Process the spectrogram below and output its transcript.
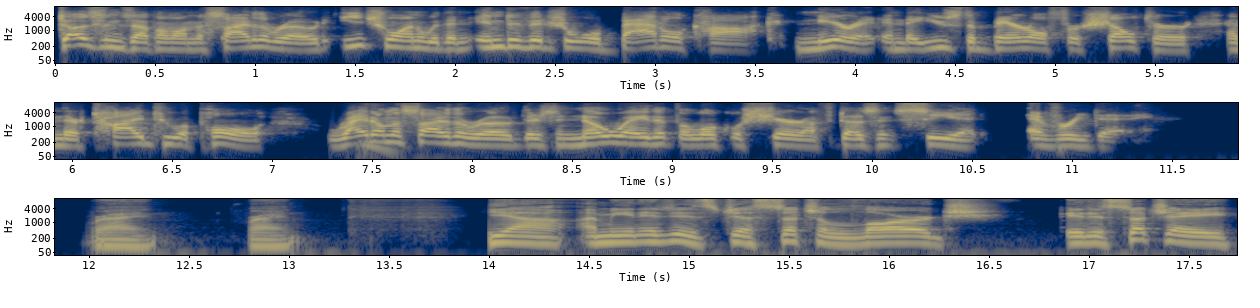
Dozens of them on the side of the road, each one with an individual battle cock near it, and they use the barrel for shelter, and they're tied to a pole right on the side of the road. There's no way that the local sheriff doesn't see it every day. Right, right. Yeah, I mean, it is just such a large, it is such a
